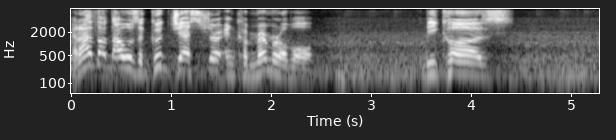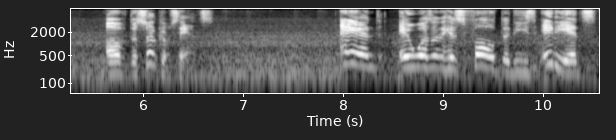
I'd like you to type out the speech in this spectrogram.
And I thought that was a good gesture and commemorable because of the circumstance. And it wasn't his fault that these idiots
